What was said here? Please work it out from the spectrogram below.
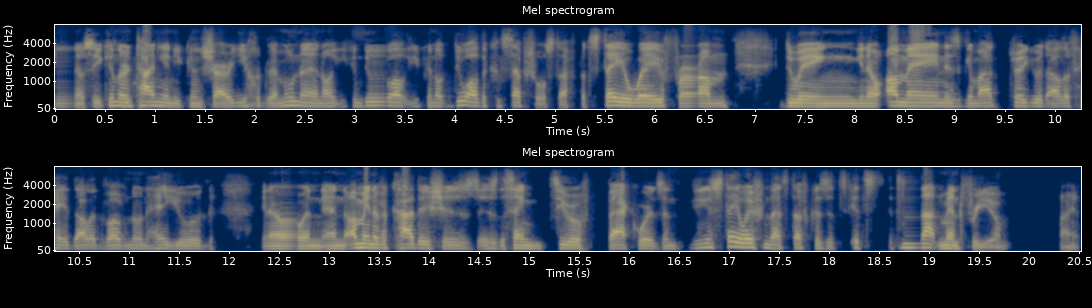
you know so you can learn Tanya and you can share Yichud Remuna and all you can do all you can do all the conceptual stuff, but stay away from doing you know Amen is Gematria Yud Aleph Hey Dalet Vav Nun Hey Yud, you know, and and Amen of a Kaddish is is the same zero backwards, and you stay away from that stuff because it's it's it's not meant for you, right?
